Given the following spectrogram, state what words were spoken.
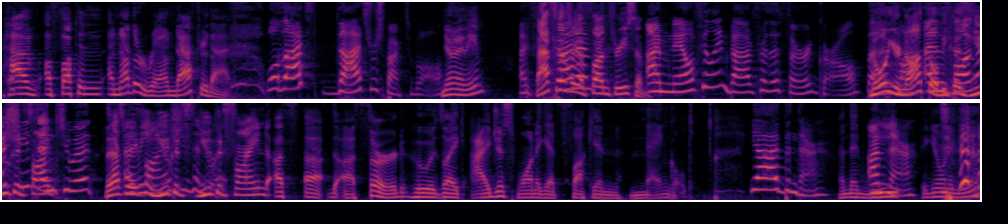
have a fucking another round after that. Well, that's that's respectable. You know what I mean? I that sounds like a fun threesome. I'm now feeling bad for the third girl. No, you're long- not though because you could she's find. into it. But that's what I mean. You could you could it. find a th- uh, a third who is like, I just want to get fucking mangled, Yeah, I've been there. and then we, I'm there. You know what I mean?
